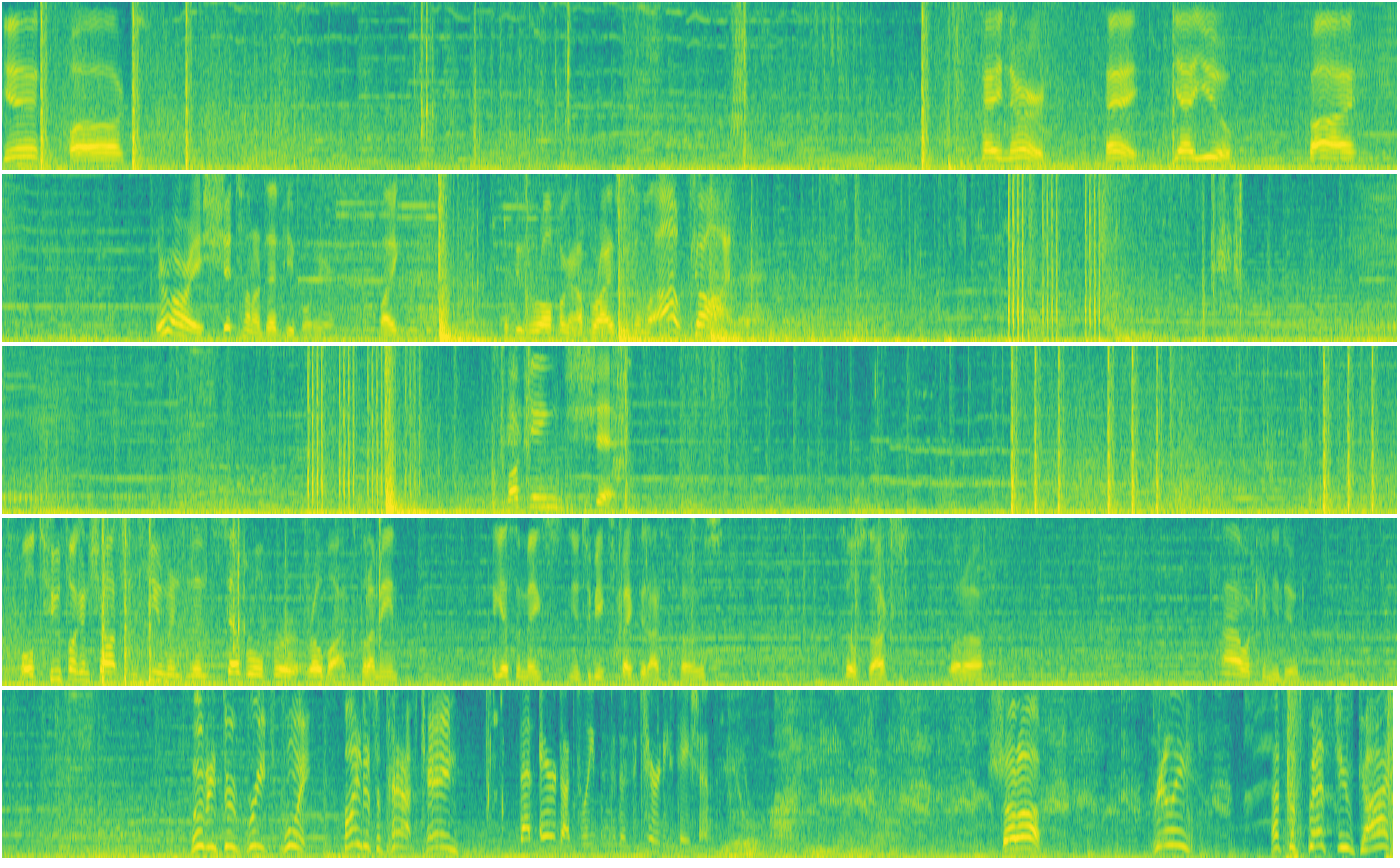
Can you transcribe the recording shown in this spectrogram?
Get fucked. Hey, nerd. Hey, yeah, you. Bye. There are a shit ton of dead people here. Like, this these were all fucking uprisers and oh god! Fucking shit. Well, two fucking shots for humans and then several for robots. But I mean, I guess it makes, you know, to be expected, I suppose. Still sucks. But, uh... Ah, what can you do? Moving through Breach Point! Find us a path, Kane! That air duct leads into the security station. You Shut up! Really? That's the best you've got?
